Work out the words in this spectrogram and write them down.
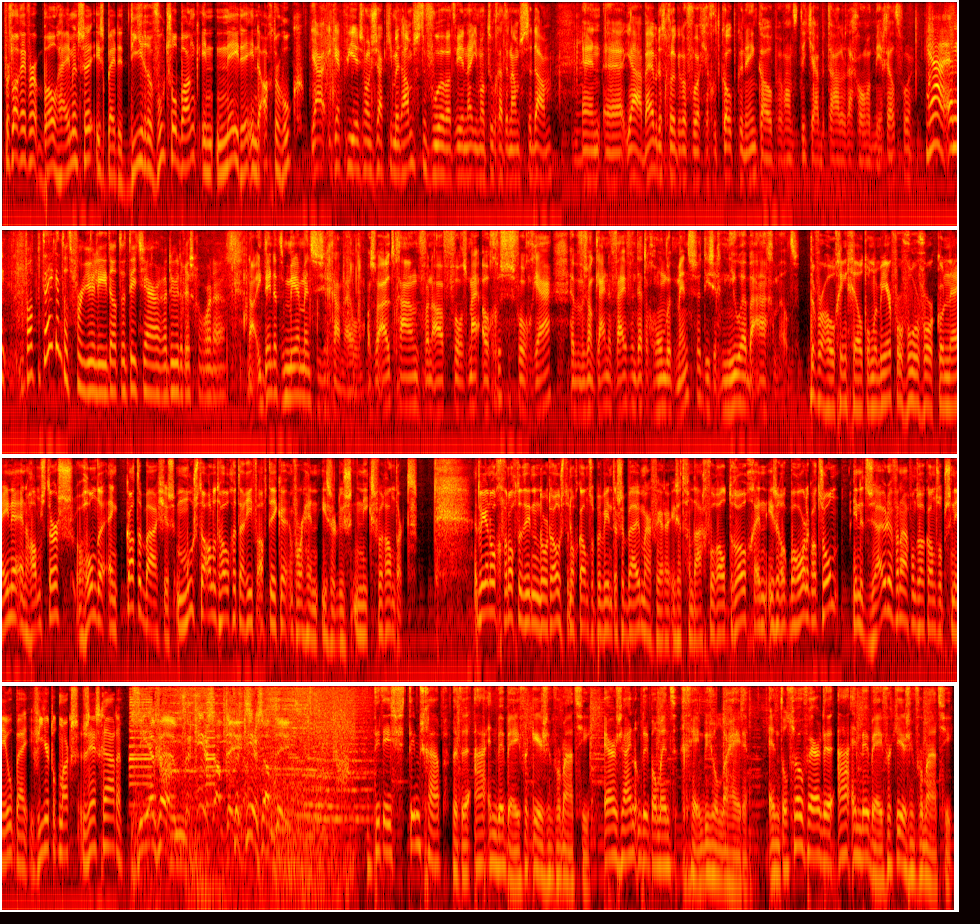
Verslaggever Bo Heimensen is bij de Dierenvoedselbank in Nede in de Achterhoek. Ja, ik heb hier zo'n zakje met hamstervoer wat weer naar iemand toe gaat in Amsterdam. En uh, ja, wij hebben dat gelukkig nog vorig jaar goedkoop kunnen inkopen. Want dit jaar betalen we daar gewoon wat meer geld voor. Ja, en wat betekent dat voor jullie dat het dit jaar duurder is geworden? Nou, ik denk dat er meer mensen zich gaan melden. Als we uitgaan vanaf volgens mij augustus vorig jaar... hebben we zo'n kleine 3500 mensen die zich nieuw hebben aangemeld. De verhoging geldt onder meer voor voer voor konijnen en hamsters Honden- en kattenbaasjes moesten al het hoge tarief aftikken. Voor hen is er dus niks veranderd. Het weer nog. Vanochtend in het noordoosten nog kans op een winterse bui. Maar verder is het vandaag vooral droog en is er ook behoorlijk wat zon. In het zuiden vanavond wel kans op sneeuw bij 4 tot max 6 graden. ZFM, verkeersupdate. verkeersupdate. Dit is Tim Schaap met de ANWB Verkeersinformatie. Er zijn op dit moment geen bijzonderheden. En tot zover de ANWB Verkeersinformatie.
